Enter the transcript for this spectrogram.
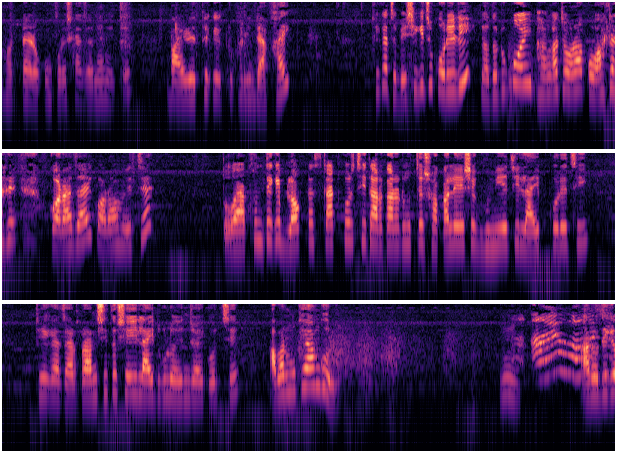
ঘরটা এরকম করে সাজানো হয়েছে। বাইরের থেকে একটুখানি দেখাই। ঠিক আছে, বেশি কিছু করিনি। যতটুকু ওই ভাঙা চড়া কোয়ার্টারে করা যায়, করা হয়েছে। তো এখন থেকে ব্লগটা স্টার্ট করছি, তার কারণ হচ্ছে সকালে এসে ঘুমিয়েছি, লাইভ করেছি। ঠিক আছে, আর প্রাণসী তো সেই লাইটগুলো এনজয় করছে। আবার মুখে আঙ্গুল? হুম, আর ওদিকে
